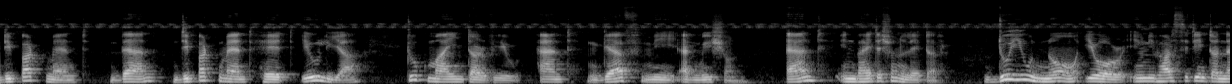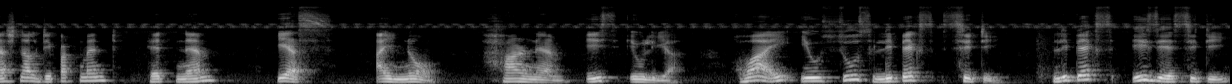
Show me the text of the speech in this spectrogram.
department then department head Yulia took my interview and gave me admission and invitation letter. Do you know your university international department head name? Yes, I know. Her name is Yulia. Why you choose Lipex city? Lipex is a city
